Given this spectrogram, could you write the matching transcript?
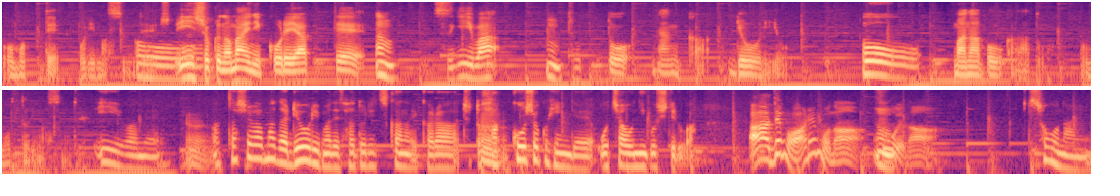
思っておりますので、ちょっと飲食の前にこれやって、うん。次はうん。ちょっとなんか料理を学ぼうかなと思っておりますので、いいわね。うん、私はまだ料理までたどり着かないからちょっと発酵食品でお茶を濁してるわ。あーでもあれもなうん。そうよそうなんよ。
